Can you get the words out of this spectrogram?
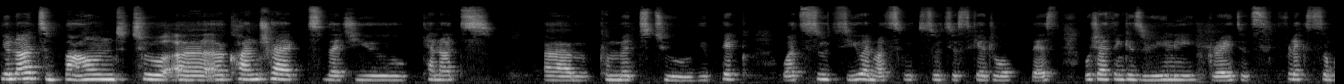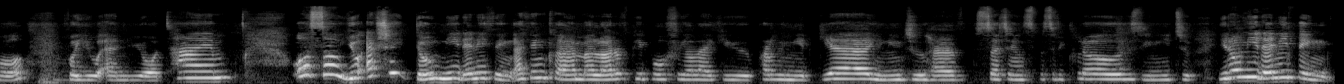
you're not bound to a, a contract that you cannot um, commit to you pick what suits you and what suits your schedule best which i think is really great. It's flexible for you and your time. Also you actually don't need anything. I think um, a lot of people feel like you probably need gear you need to have certain specific clothes you need to you don't need anything.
